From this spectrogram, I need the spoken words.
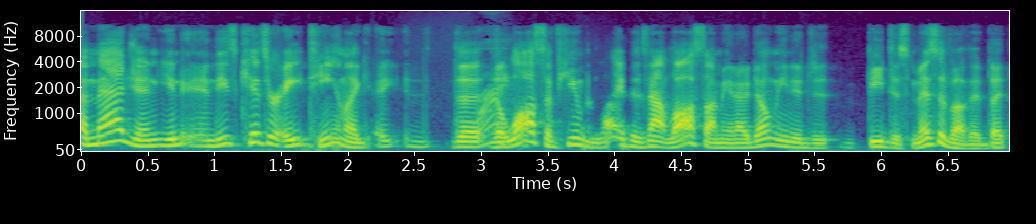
imagine you know and these kids are 18 like eh, the right. the loss of human life is not lost on me and i don't mean to be dismissive of it but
